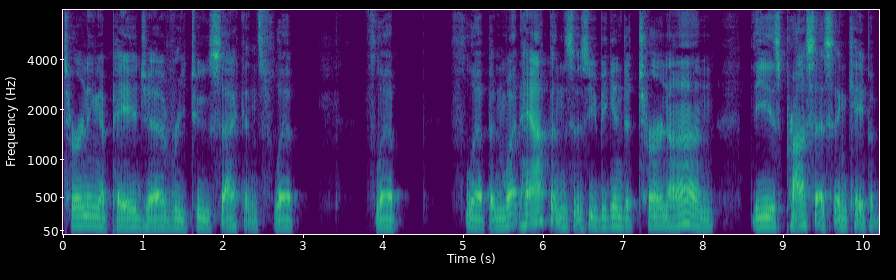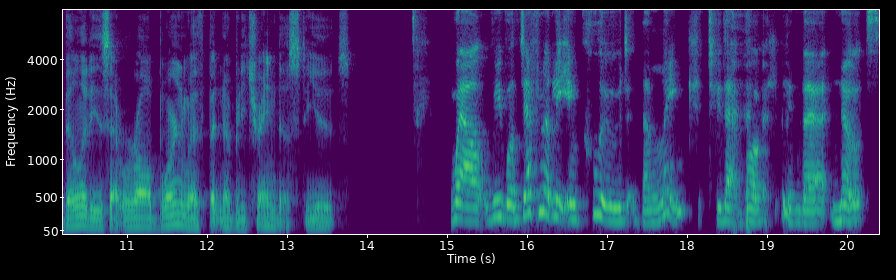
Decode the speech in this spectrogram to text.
turning a page every two seconds, flip, flip, flip. And what happens is you begin to turn on these processing capabilities that we're all born with, but nobody trained us to use. Well, we will definitely include the link to that book in the notes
